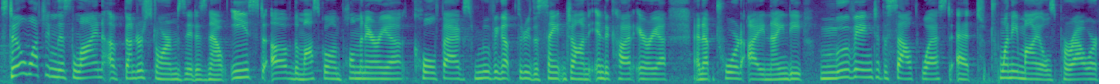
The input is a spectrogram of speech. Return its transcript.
Still watching this line of thunderstorms. It is now east of the Moscow and Pullman area. Colfax moving up through the St. John Endicott area and up toward I-90 moving to the southwest at 20 miles per hour.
